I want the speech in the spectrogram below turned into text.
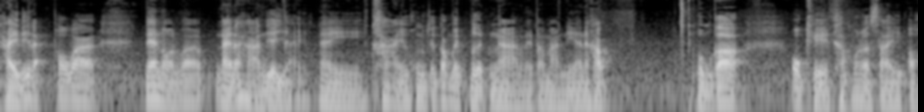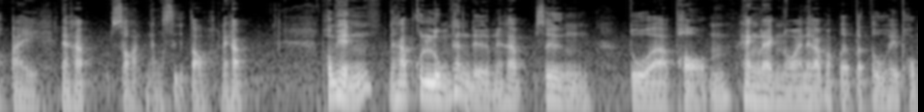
ไทยนี่แหละ เพราะว่าแน่นอนว่านายทหารใหญ่ ๆ ในค่ายคงจะต้องไปเปิดงานอะไรประมาณนี้นะครับ ผมก็โอเคขับมอเตอร์ไซค์ออกไปนะครับ สอนหนังสือต่อนะครับ ผมเห็นนะครับคุณลุงท่านเดิมนะครับ ซึ่งตัวผอมแห้งแรงน้อยนะครับ มาเปิดประตูให้ผม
